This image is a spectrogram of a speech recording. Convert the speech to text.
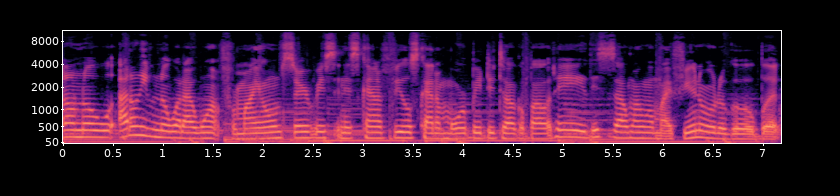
don't know, I don't even know what I want for my own service. And it kind of feels kind of morbid to talk about, hey, this is how I want my funeral to go. But,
